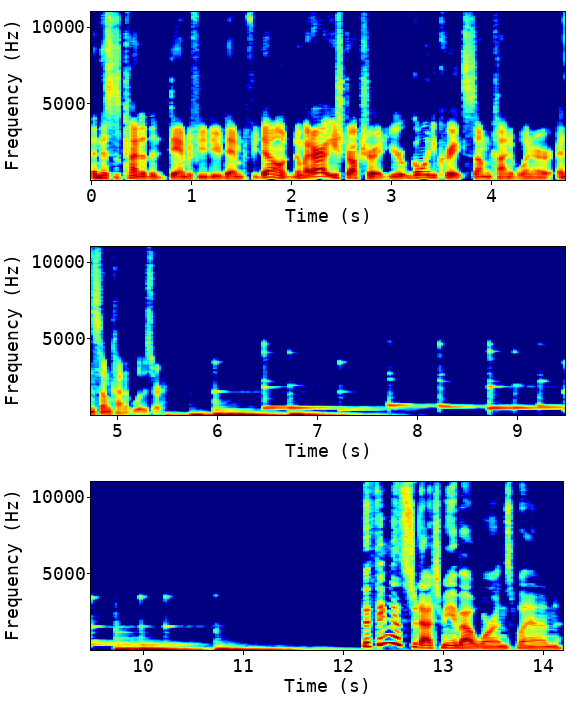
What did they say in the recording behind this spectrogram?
and this is kind of the damned if you do, damned if you don't, no matter how you structure it, you're going to create some kind of winner and some kind of loser. The thing that stood out to me about Warren's plan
